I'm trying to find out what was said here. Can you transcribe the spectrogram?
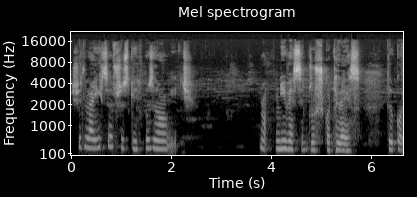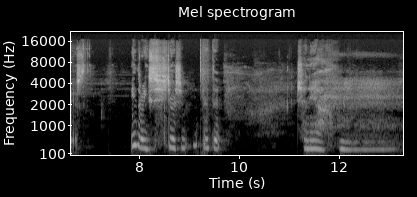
świetla i chcę wszystkich pozdrowić. No, nie wiem, serduszko tyle jest, tylko jest. I drogi 38, ty. Czyli ja. Mm.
